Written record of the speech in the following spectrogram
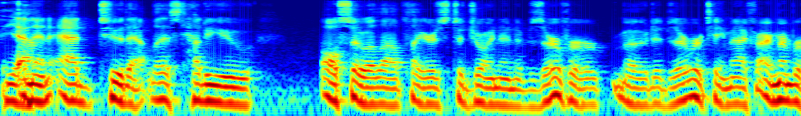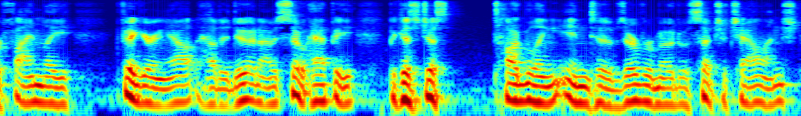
yeah. and then add to that list, how do you also allow players to join an observer mode, observer team? And I, I remember finally figuring out how to do it. And I was so happy because just toggling into observer mode was such a challenge.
